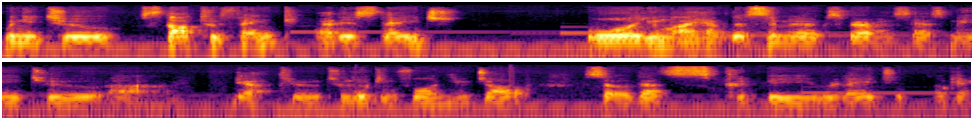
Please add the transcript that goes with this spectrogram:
we need to start to think at this stage or you might have the similar experience as me to uh, yeah to to looking for a new job. So that's could be related. Okay.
